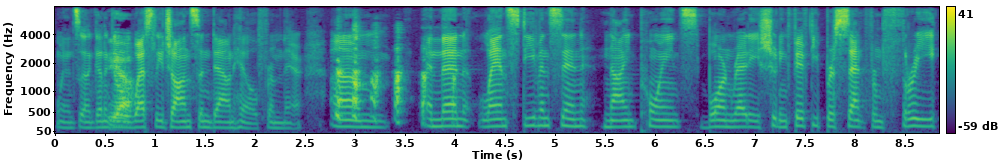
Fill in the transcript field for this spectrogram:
when it's going to go Yeah. Wesley Johnson downhill from there. Um, and then Lance Stephenson, nine points, born ready, shooting 50% from three.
